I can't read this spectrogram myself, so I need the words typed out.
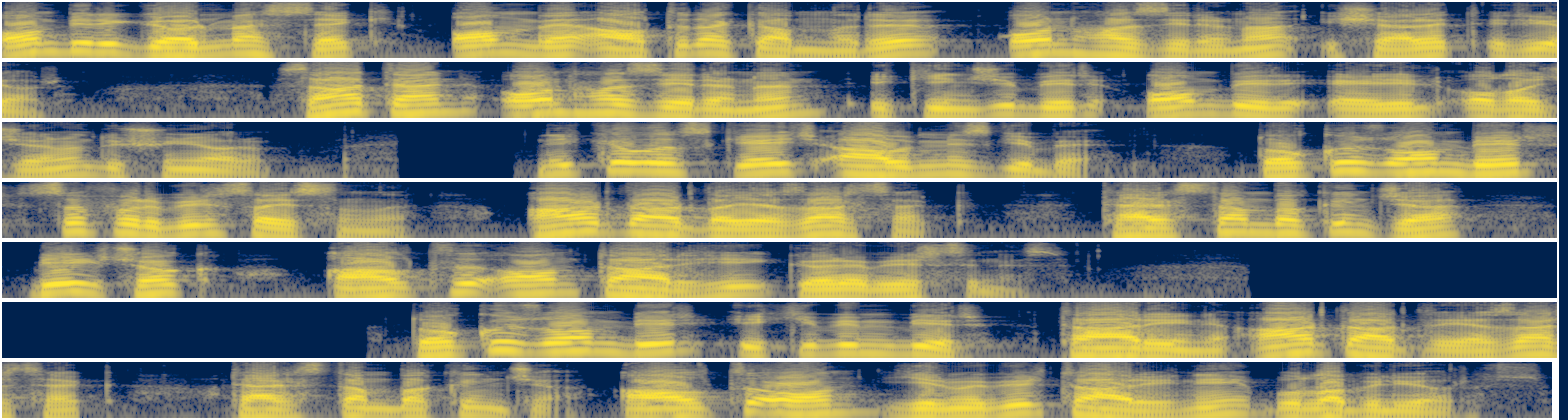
11'i görmezsek 10 ve 6 rakamları 10 Haziran'a işaret ediyor. Zaten 10 Haziran'ın ikinci bir 11 Eylül olacağını düşünüyorum. Nicholas Gage abimiz gibi 9-11-01 sayısını ard arda yazarsak tersten bakınca birçok 6-10 tarihi görebilirsiniz. 9-11-2001 tarihini ard arda yazarsak tersten bakınca 6-10-21 tarihini bulabiliyoruz.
